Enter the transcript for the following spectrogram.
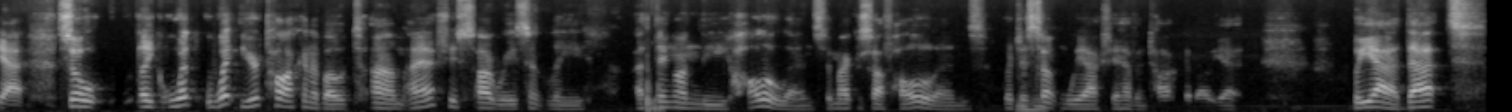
yeah so like what what you're talking about um i actually saw recently a thing on the hololens the microsoft hololens which is Mhm. something we actually haven't talked about yet but yeah that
